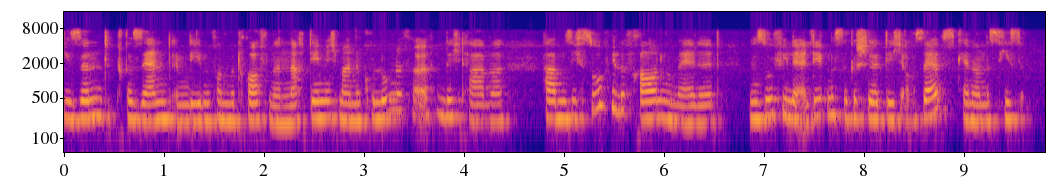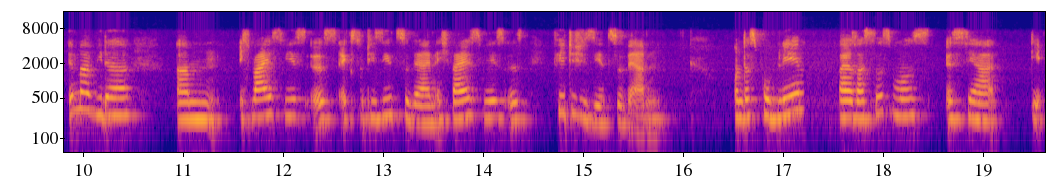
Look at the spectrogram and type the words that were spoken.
die sind präsent im Leben von Betroffenen. Nachdem ich meine Kolumne veröffentlicht habe, haben sich so viele Frauen gemeldet, mir so viele Erlebnisse geschildert, die ich auch selbst kenne. Und es hieß immer wieder, ähm, ich weiß, wie es ist, exotisiert zu werden. Ich weiß, wie es ist, fetischisiert zu werden. Und das Problem bei Rassismus ist ja die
